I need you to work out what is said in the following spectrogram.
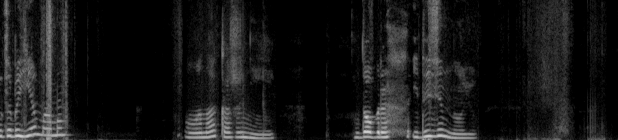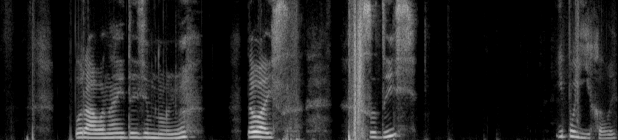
У тебе є мама? Вона каже ні. Добре, іди зі мною. Ура, вона йде зі мною. Давай садись і поїхали.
